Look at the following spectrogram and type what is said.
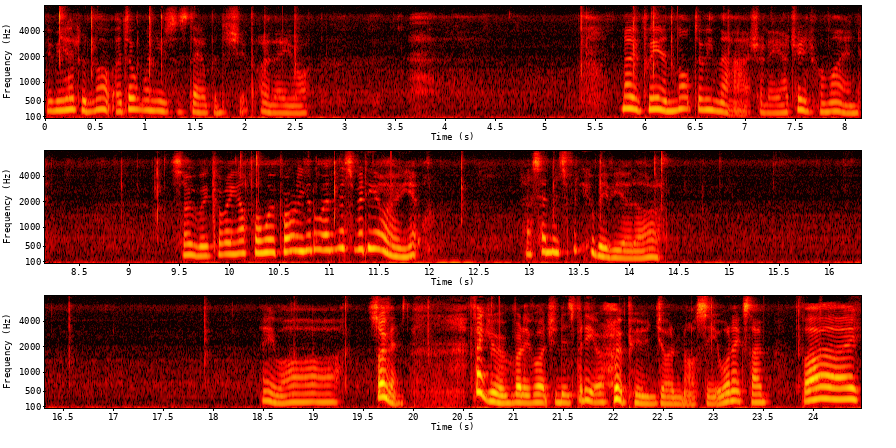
Baby Yoda, no, I don't want you to stay up in the ship. Oh, there you are. No, we are not doing that actually. I changed my mind. So we're going up and we're probably going to end this video. Yep. Let's end this video, Baby Yoda. There you are. So then. Thank you everybody for watching this video. I hope you enjoyed and I'll see you all next time. Bye.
